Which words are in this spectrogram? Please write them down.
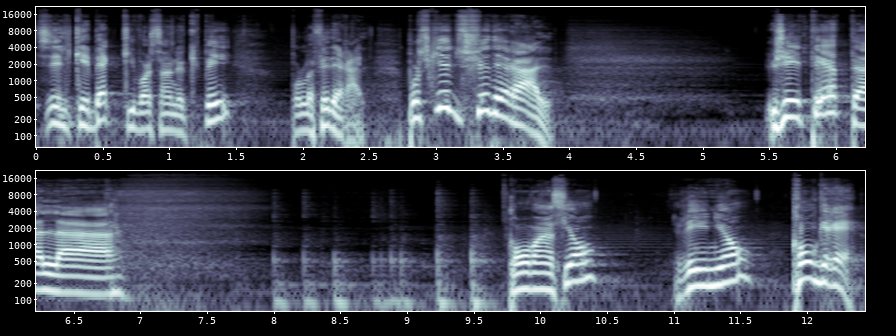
C'est le Québec qui va s'en occuper pour le fédéral. Pour ce qui est du fédéral, J'étais à la convention, réunion, congrès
